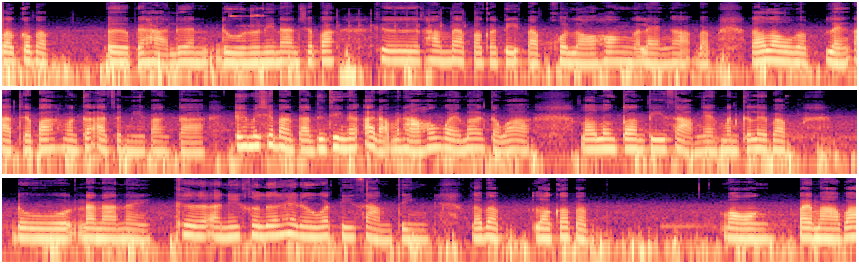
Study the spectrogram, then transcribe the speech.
เราก็แบบ เออไปหาเลื่อนดูนู่นนี่นั่นใช่ปะคือทำแบบปกติแบบคนรอห้องแรงอะแบบ แล้วเราแบบแหลงอัดใช่ปะมันก็อาจจะมีบางตา เอ้ยไม่ใช่บางตาจริงๆนะอัดอะมันหาห้องไวมาก แต่ว่าเราลงตอนตีสามไงมันก็เลยแบบดูนานๆหน่อยคืออันนี้คือเลื่อนให้ดูว่าตีสามจริง แล้วแบบเราก็แบบมองไปมาว่า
